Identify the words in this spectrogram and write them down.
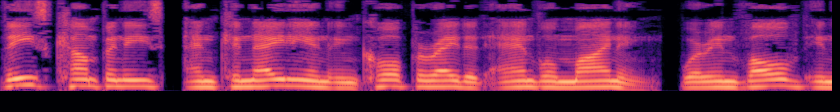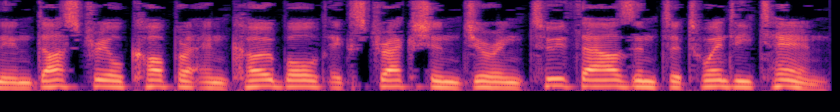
These companies, and Canadian incorporated Anvil Mining, were involved in industrial copper and cobalt extraction during 2000 to 2010.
